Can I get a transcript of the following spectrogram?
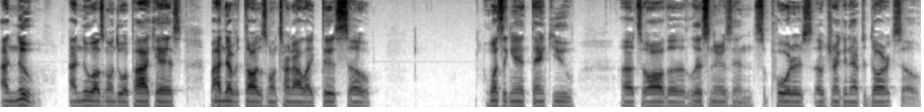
I I knew I knew I was gonna do a podcast, but I never thought it was gonna turn out like this. So, once again, thank you uh, to all the listeners and supporters of Drinking After Dark. So,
